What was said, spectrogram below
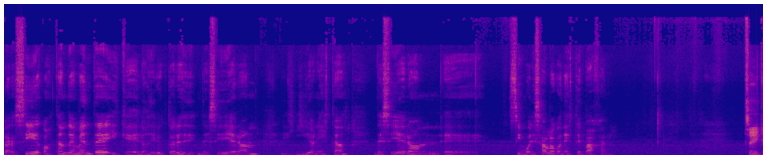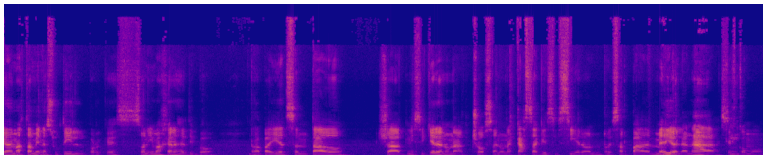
persigue constantemente y que los directores de- decidieron, guionistas, decidieron eh, simbolizarlo con este pájaro. Sí, que además también es sutil, porque es- son imágenes de tipo Rapayet sentado, ya ni siquiera en una choza, en una casa que se hicieron resarpada, en medio de la nada, que Sí. es como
